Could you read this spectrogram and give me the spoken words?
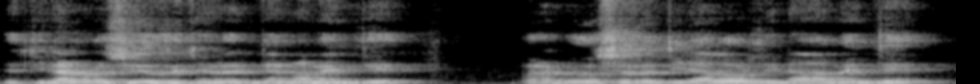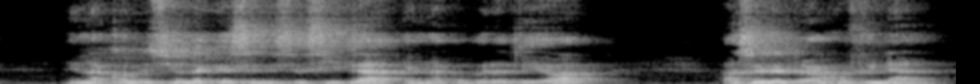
destinar los residuos gestionados internamente, para luego ser retirado ordenadamente en las condiciones que se necesita en la cooperativa hacer el trabajo final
